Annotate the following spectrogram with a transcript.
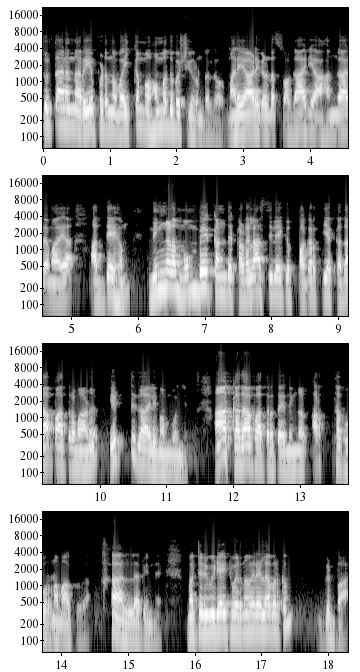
സുൽത്താൻ എന്നറിയപ്പെടുന്ന വൈക്കം മുഹമ്മദ് ബഷീർ ഉണ്ടല്ലോ. മലയാളികളുടെ സ്വകാര്യ അഹങ്കാരമായ അദ്ദേഹം നിങ്ങളെ മുമ്പേ കണ്ട് കടലാസിലേക്ക് പകർത്തിയ കഥാപാത്രമാണ് എട്ടുകാലി മമ്മൂഞ്ഞ്. ആ കഥാപാത്രത്തെ നിങ്ങൾ അർത്ഥപൂർണമാക്കുക. അല്ല പിന്നെ. മറ്റൊരു വീഡിയോ ആയിട്ട് വരുന്നവരെല്ലാവർക്കും ഗുഡ് ബൈ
